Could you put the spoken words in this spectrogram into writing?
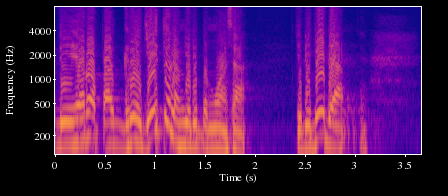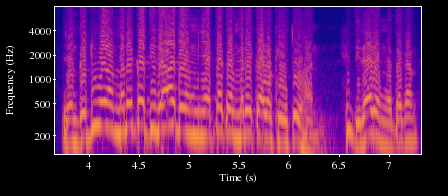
di Eropa, gereja itu yang jadi penguasa. Jadi beda. Yang kedua, mereka tidak ada yang menyatakan mereka wakil Tuhan. Tidak ada yang mengatakan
